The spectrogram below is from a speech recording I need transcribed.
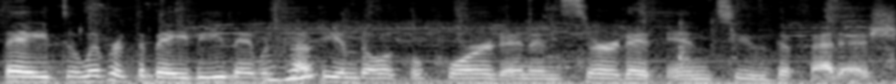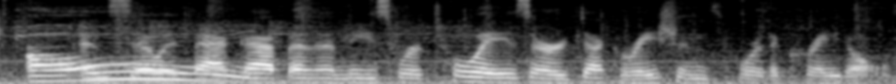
they delivered the baby, they would mm -hmm. cut mm-hmm. the umbilical cord and insert it into the fetish oh. and sew it back oh. up. And then these were toys or decorations for the cradles.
